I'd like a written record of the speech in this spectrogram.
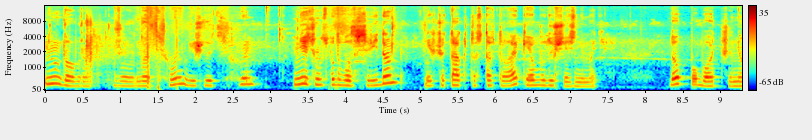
Ну, добре, вже 20 хвилин, більше 20 хвилин. Надіюсь, вам сподобалося відео. Якщо так, то ставте лайк, я буду ще знімати. До побачення.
